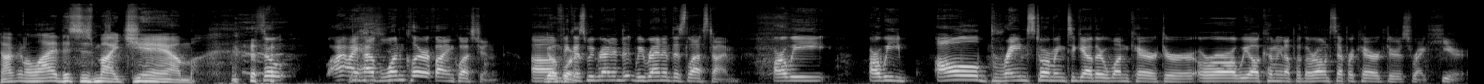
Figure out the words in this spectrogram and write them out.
Not gonna lie, this is my jam. So I, I have one clarifying question. Um, Go for because it. we ran into we ran into this last time. Are we are we all brainstorming together one character, or are we all coming up with our own separate characters right here?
